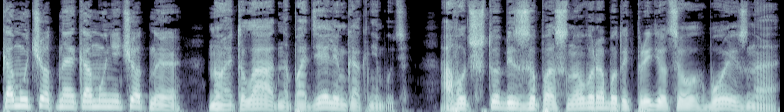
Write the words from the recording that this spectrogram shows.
Кому четное, кому нечетное? Но это ладно, поделим как-нибудь. А вот что без запасного работать придется, ох, боязно.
